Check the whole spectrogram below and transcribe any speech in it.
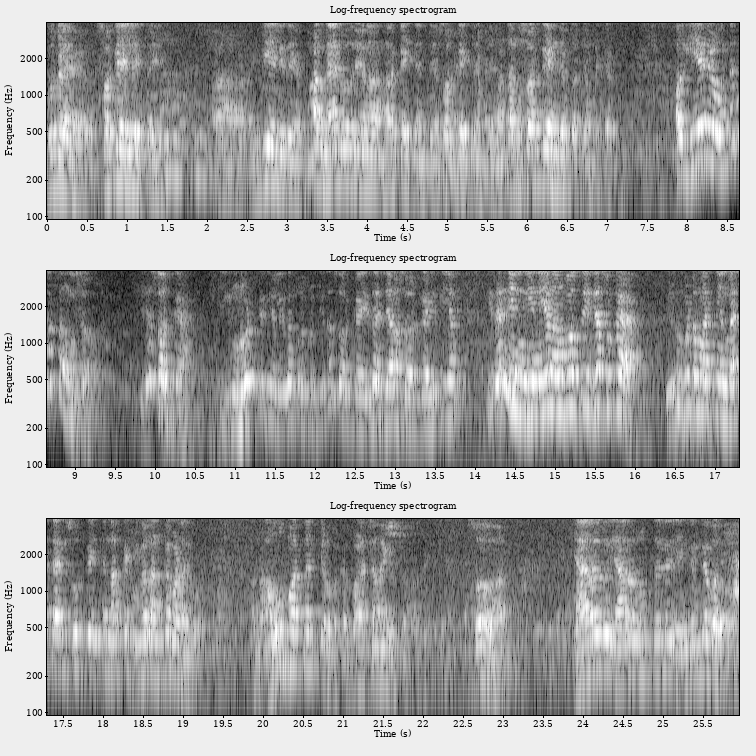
ಗುರುಗಳೇ, ಸ್ವರ್ಗ ಎಲ್ಲೈತೆ ಇದು ಎಲ್ಲಿದೆ? ಭಾಳ ಮ್ಯಾಲೆ ಹೋದ್ರೆ ಏನೋ ನರಕ ಐತೆ ಅಂತೆ, ಸ್ವರ್ಗ ಐತೆ ಅಂತೆ, ಮತ್ತೆ ಅದು ಸ್ವರ್ಗ ಹೆಂಗಿರ್ತತೆ ಅಂತ ಕೇಳ್ತಾರೆ. ಅವ್ರಿಗೆ ಏನು ಹೇಳೋ ಒಂದೇ ಮಾತು ಮುಗಿಸೋರು ಇದೇ ಸ್ವರ್ಗ. ಈಗ ನೋಡ್ತಿದ್ಯಲ್ಲ ಇದೇ ಪ್ರಕೃತಿ, ಇದೇ ಸ್ವರ್ಗ, ಇದೇ ಜನ ಸ್ವರ್ಗ, ಇದು ಏನ್- ಇದೇ ನೀನು ನೀನು ಏನು ಅನುಭವಿಸ್ತೀವಿ ಇದೇ ಸುಖ. ಇದು ಬಿಟ್ಟರೆ ಮತ್ತೆ ನೀನು ಮತ್ತೆ ಅಲ್ಲಿ ಸ್ವರ್ಗ ಐತೆ, ನರಕ ಐತೆ, ಇವೆಲ್ಲ ಅನ್ಕೋಬೇಡ ಇವು ಅವ್ರ ಮಾತನಾಡಿ ಕೇಳ್ಬೇಕು ಭಾಳ ಚೆನ್ನಾಗಿರ್ತದೆ ಸೊ ಯಾರಾದ್ರು ಯಾರೋ ರೂಪದಲ್ಲಿ ಹೆಂಗೆ ಬರ್ತದೆ.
